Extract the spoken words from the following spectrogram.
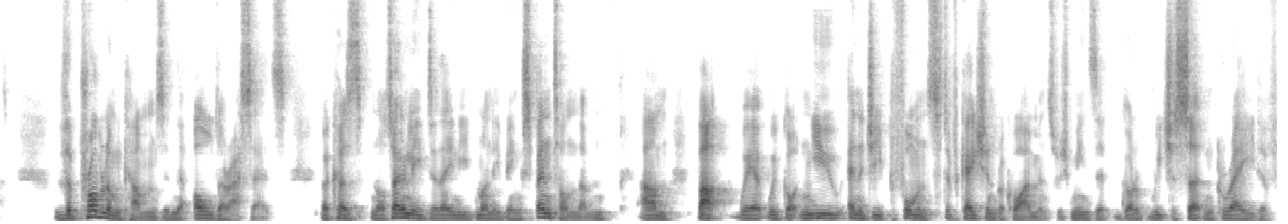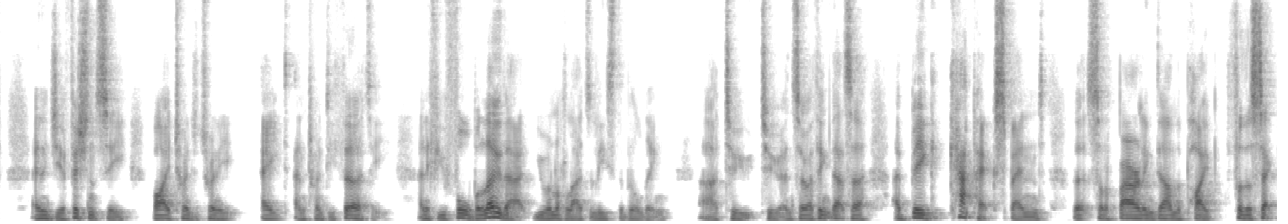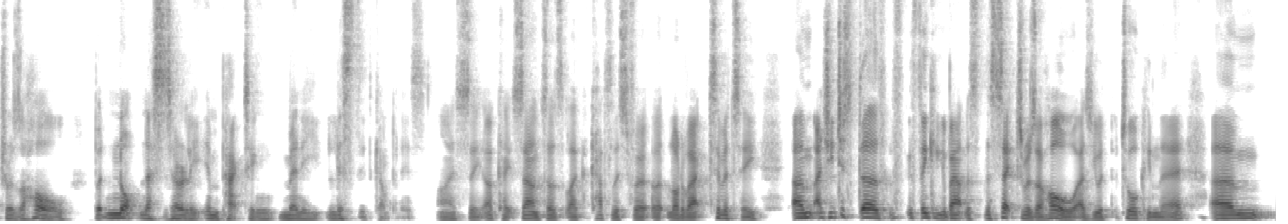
The problem comes in the older assets because not only do they need money being spent on them, um, but we have got new energy performance certification requirements, which means that you've got to reach a certain grade of energy efficiency by 2028 and 2030. And if you fall below that, you are not allowed to lease the building uh, to to. And so I think that's a, a big capex spend that's sort of barreling down the pipe for the sector as a whole but not necessarily impacting many listed companies. I see. Okay, sounds like a catalyst for a lot of activity. Um, actually, just uh, thinking about the, the, sector as a whole, as you were talking there, um,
